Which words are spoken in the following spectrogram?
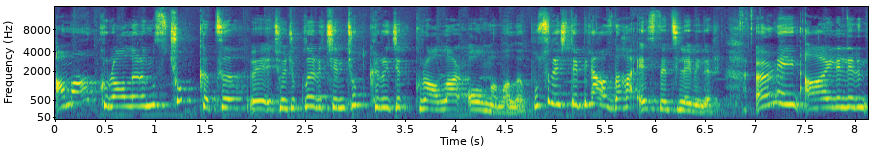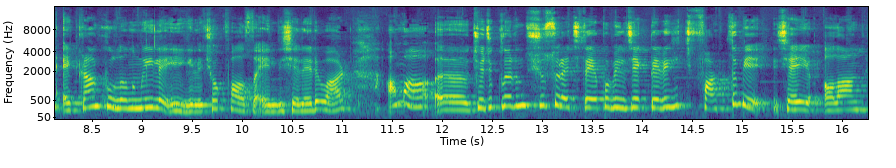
Ama kurallarımız çok katı ve çocuklar için çok kırıcı kurallar olmamalı. Bu süreçte biraz daha esnetilebilir. Örneğin ailelerin ekran kullanımı ile ilgili çok fazla endişeleri var. Ama e, çocukların şu süreçte yapabilecekleri hiç farklı bir şey alan,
